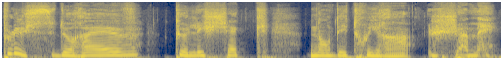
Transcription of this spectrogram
plus de rêves que l'échec n'en détruira jamais.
